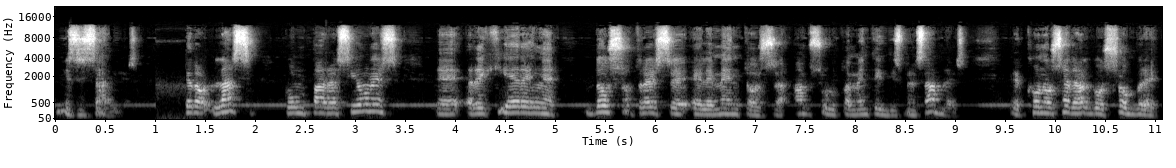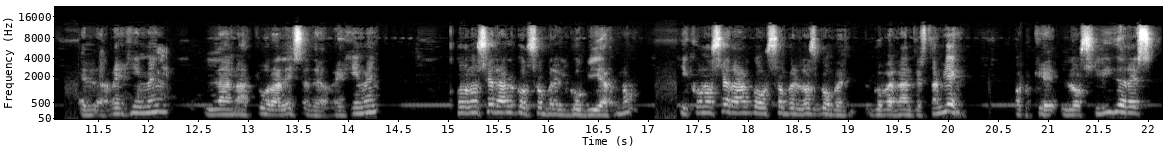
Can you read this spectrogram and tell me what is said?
necesarias. Pero las comparaciones eh, requieren dos o tres eh, elementos absolutamente indispensables. Eh, conocer algo sobre el régimen, la naturaleza del régimen, conocer algo sobre el gobierno y conocer algo sobre los gobernantes también, porque los líderes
